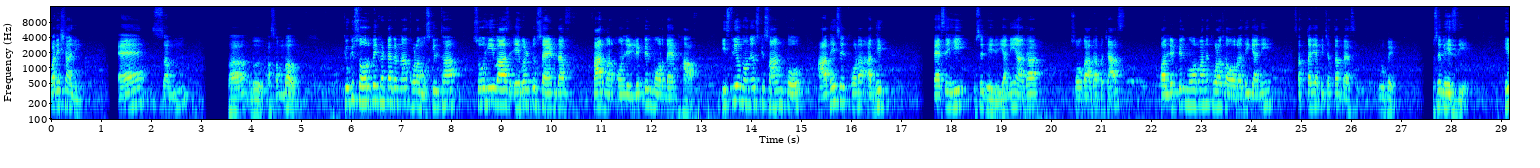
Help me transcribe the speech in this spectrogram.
परेशानी। असंभव असंभव। क्योंकि सौ रुपये इकट्ठा करना थोड़ा मुश्किल था so he was able to send the farmer only little more than half इसलिए उन्होंने उस किसान को आधे से थोड़ा अधिक पैसे ही उसे भेजे, यानी आधा सौ का आधा पचास, और लिटिल मोर माने थोड़ा सा और अधिक, यानी सत्तर या पिछहत्तर पैसे, रुपए उसे भेज दिए। He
